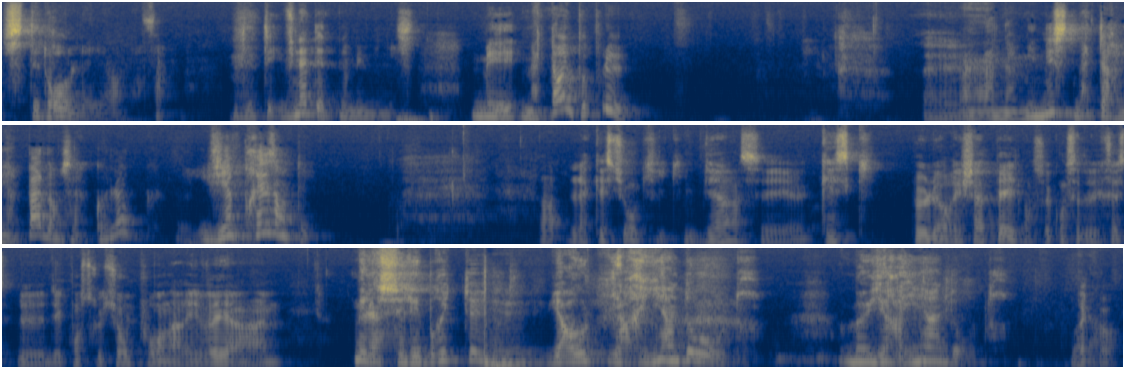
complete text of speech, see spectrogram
c'était drôle d'ailleurs. Enfin, il, était, il venait d'être nommé ministre, mais maintenant il peut plus. Euh, Un, un ministre n'intervient pas dans un colloque. Il vient présenter. Alors, la question qui, qui me vient, c'est euh, qu'est-ce qui peut leur échapper dans ce concept de, déconstruction pour en arriver à. Mais la célébrité, il y a, rien d'autre. Mais il y a rien d'autre. Voilà. D'accord.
